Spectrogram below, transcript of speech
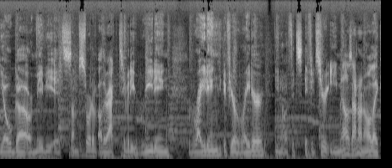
yoga or maybe it's some sort of other activity, reading, writing. If you're a writer, you know, if it's if it's your emails, I don't know, like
